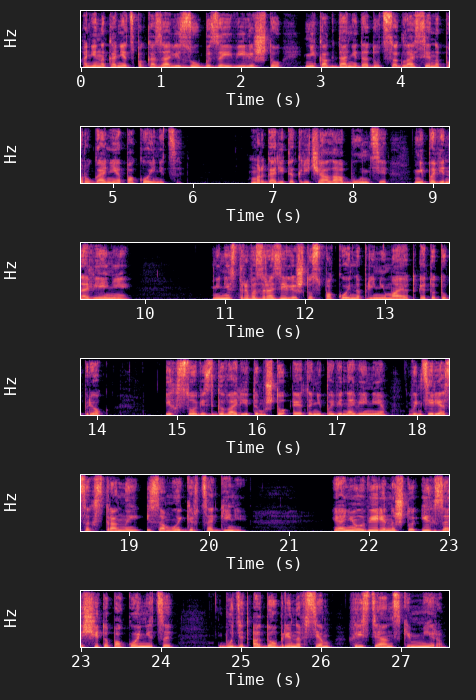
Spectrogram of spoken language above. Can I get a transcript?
Они, наконец, показали зубы, заявили, что никогда не дадут согласия на поругание покойницы. Маргарита кричала о бунте, неповиновении. Министры возразили, что спокойно принимают этот упрек. Их совесть говорит им, что это неповиновение в интересах страны и самой герцогини. И они уверены, что их защита покойницы – будет одобрено всем христианским миром.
